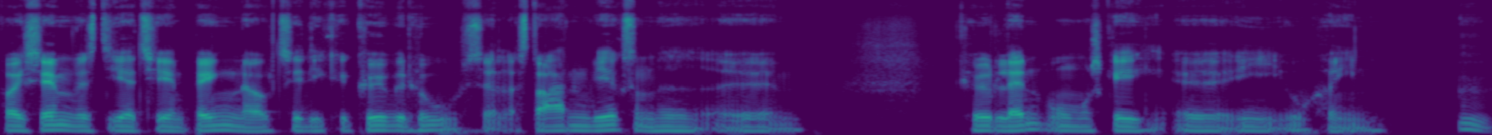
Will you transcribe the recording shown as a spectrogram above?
for eksempel hvis de har tjent penge nok til, at de kan købe et hus eller starte en virksomhed, øh, købe landbrug måske øh, i Ukraine. Mm.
